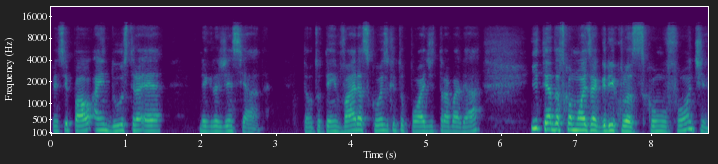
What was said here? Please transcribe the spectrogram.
principal, a indústria é negligenciada. Então, tu tem várias coisas que tu pode trabalhar. E tendo as commodities agrícolas como fonte,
